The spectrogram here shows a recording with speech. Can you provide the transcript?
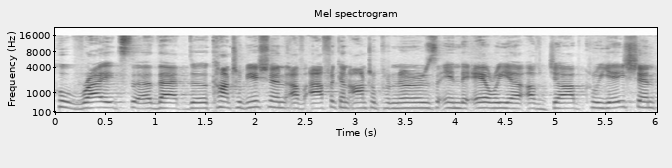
who writes uh, that the contribution of African entrepreneurs in the area of job creation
